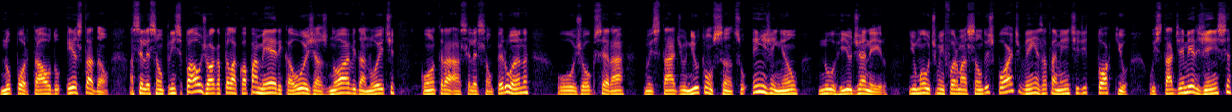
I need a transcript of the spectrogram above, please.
no portal do Estadão. A seleção principal joga pela Copa América hoje às nove da noite contra a seleção peruana. O jogo será no estádio Newton Santos, o Engenhão, no Rio de Janeiro. E uma última informação do esporte vem exatamente de Tóquio. O estado de emergência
